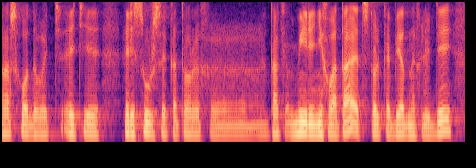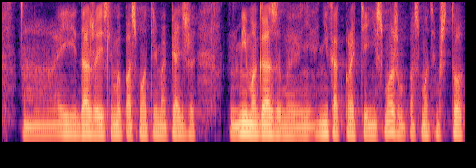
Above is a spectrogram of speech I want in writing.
расходовать эти ресурсы, которых так в мире не хватает, столько бедных людей. И даже если мы посмотрим, опять же, мимо газа мы никак пройти не сможем, посмотрим, что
